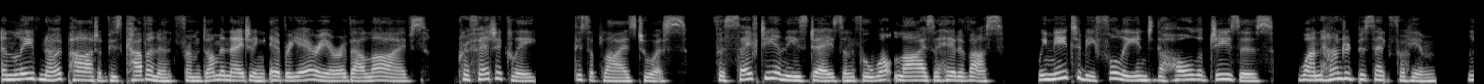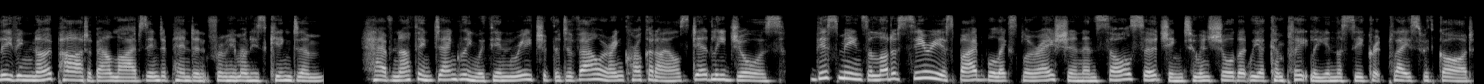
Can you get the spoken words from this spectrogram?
and leave no part of his covenant from dominating every area of our lives. Prophetically, this applies to us. For safety in these days and for what lies ahead of us, we need to be fully into the whole of Jesus, 100% for Him, leaving no part of our lives independent from Him and His kingdom. Have nothing dangling within reach of the devouring crocodile's deadly jaws. This means a lot of serious Bible exploration and soul searching to ensure that we are completely in the secret place with God,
